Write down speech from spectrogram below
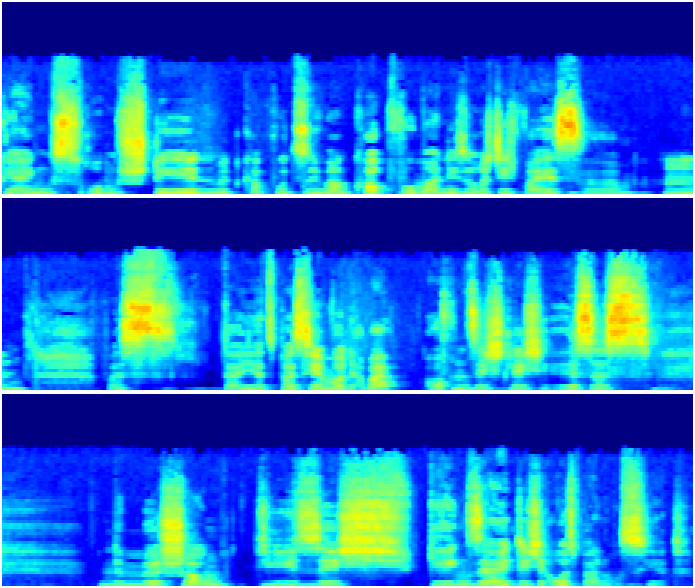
Gangs rumstehen mit Kapuzen über dem Kopf, wo man nicht so richtig weiß, äh, hm, was da jetzt passieren wird. Aber offensichtlich ist es eine Mischung, die sich gegenseitig ausbalanciert.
